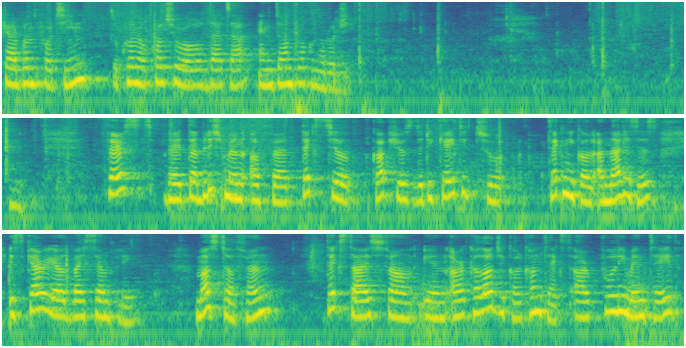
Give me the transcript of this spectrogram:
carbon-14, the chronocultural data, and dendrochronology. First, the establishment of a textile corpus dedicated to technical analysis is carried out by sampling. Most often, textiles found in archaeological contexts are poorly maintained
